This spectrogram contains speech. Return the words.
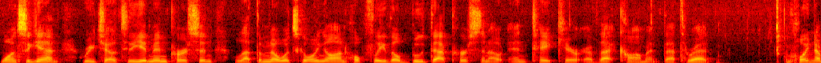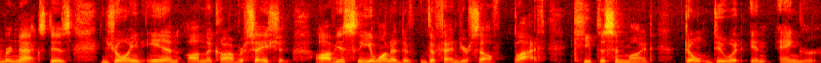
Once again, reach out to the admin person, let them know what's going on. Hopefully they'll boot that person out and take care of that comment, that thread. Point number next is join in on the conversation. Obviously you want to de defend yourself, but keep this in mind. Don't do it in anger.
